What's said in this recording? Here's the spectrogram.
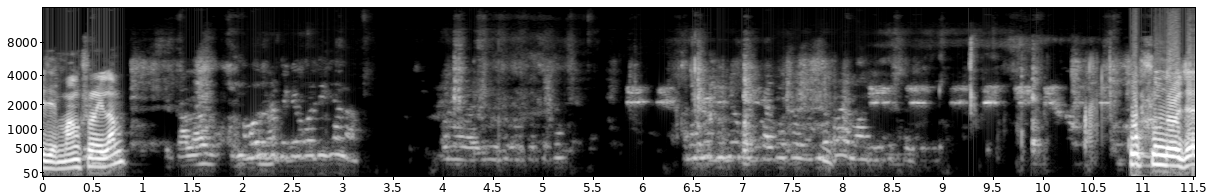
এই যে মাংস নিলাম। খুব সুন্দর হয়েছে।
